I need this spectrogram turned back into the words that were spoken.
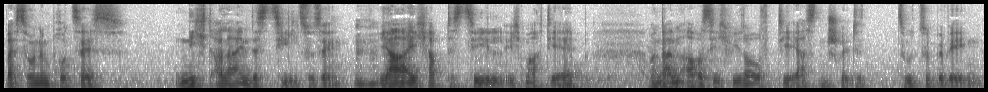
bei so einem Prozess nicht allein das Ziel zu sehen. Mhm. Ja, ich habe das Ziel, ich mache die App und dann aber sich wieder auf die ersten Schritte zuzubewegen.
